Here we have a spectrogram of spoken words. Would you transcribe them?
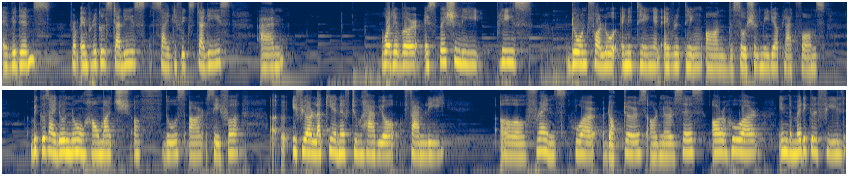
evidence, from empirical studies, scientific studies, and whatever, especially please don't follow anything and everything on the social media platforms because I don't know how much of those are safer. Uh, if you are lucky enough to have your family uh, friends who are doctors or nurses or who are in the medical field,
